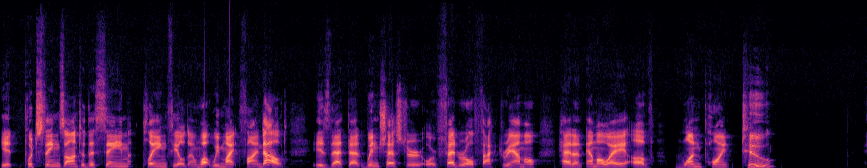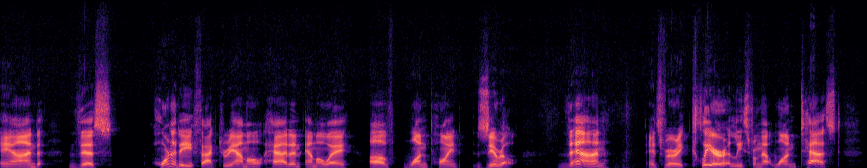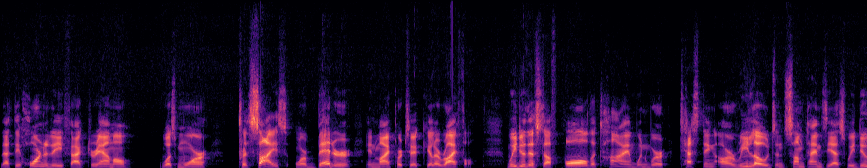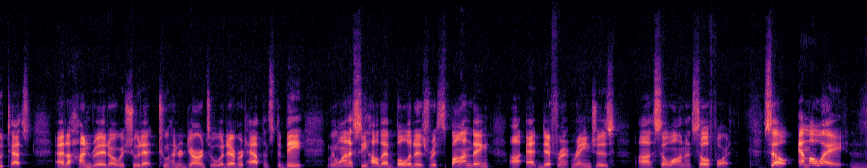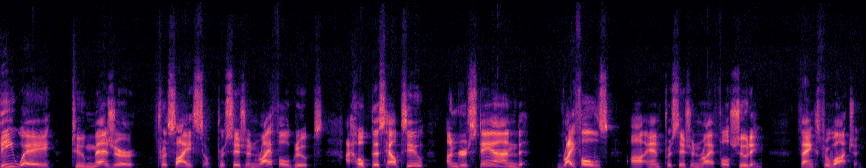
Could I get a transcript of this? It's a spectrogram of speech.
It puts things onto the same playing field, and what we might find out is that that Winchester or Federal factory ammo had an MOA of 1.2 and this Hornady factory ammo had an MOA of 1.0. Then it's very clear, at least from that one test, that the Hornady factory ammo was more precise or better in my particular rifle. We do this stuff all the time when we're testing our reloads and sometimes yes we do test at 100 or we shoot at 200 yards or whatever it happens to be. We want to see how that bullet is responding uh, at different ranges uh, so on and so forth. So MOA the way to measure precise or precision rifle groups. I hope this helps you understand rifles uh, and precision rifle shooting. Thanks for watching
